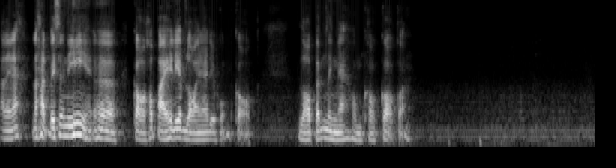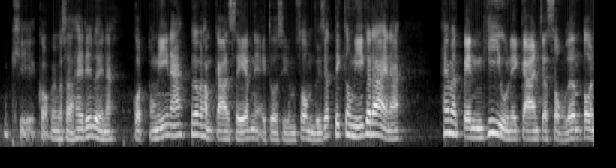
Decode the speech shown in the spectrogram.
อะไรนะรหัสไปรษณีย์เออกรอกเข้าไปให้เรียบร้อยนะ เดี๋ยวผมกรอกรอแป๊บหนึ่งนะ ผมขอกรอกก่อน โอเคกรอกเป็นภาษาไทยได้เลยนะ กดตรงนี้นะ เพื่อทำการเซฟเนี่ยไอตัวสีส้มหรือจะติ๊กตรงนี้ก็ได้นะ ให้มันเป็นที่อยู่ในการจะส่งเริ่มต้น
